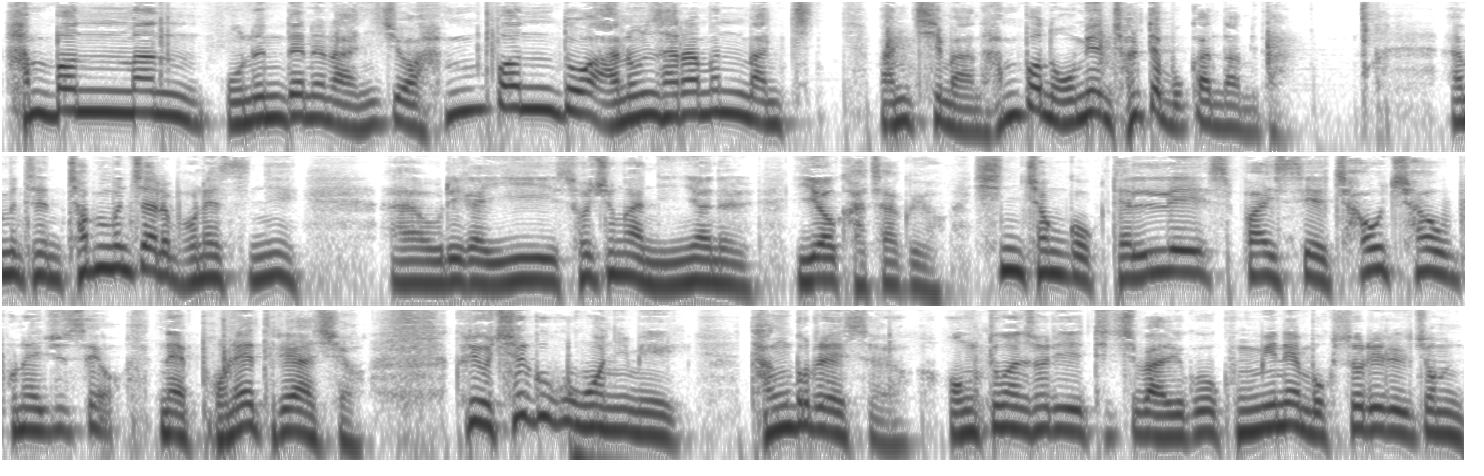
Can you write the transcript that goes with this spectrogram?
한 번만 오는 데는 아니죠. 한 번도 안 온 사람은 많지, 많지만 한 번 오면 절대 못 간답니다. 아무튼 첫 문자를 보냈으니 아, 우리가 이 소중한 인연을 이어가자고요. 신청곡 델리 스파이스의 차우차우 보내주세요. 네, 보내드려야죠. 그리고 7905님이 당부를 했어요. 엉뚱한 소리 듣지 말고 국민의 목소리를 좀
